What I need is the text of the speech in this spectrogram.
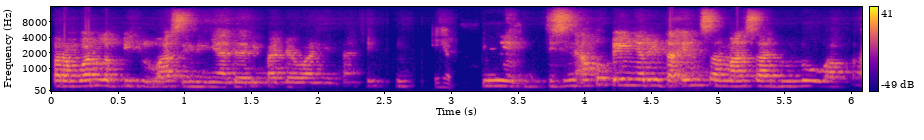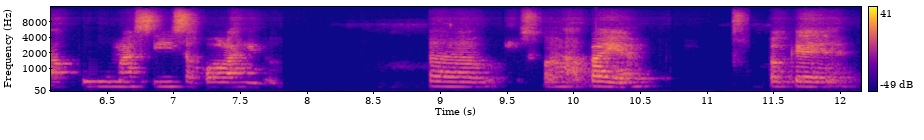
perempuan lebih luas ininya daripada wanita gitu yep. ini di sini aku pengen nyeritain sama saya dulu waktu aku masih sekolah gitu uh, sekolah apa ya oke okay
